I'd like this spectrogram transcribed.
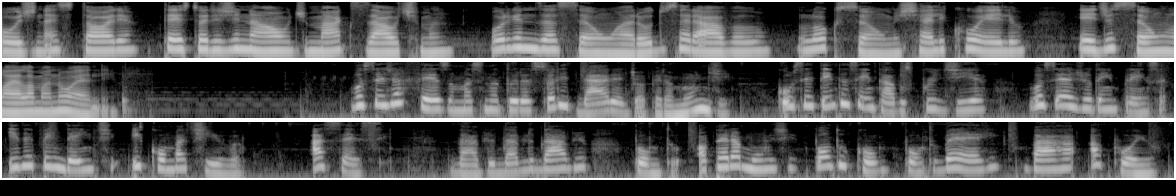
Hoje na História, texto original de Max Altman, organização Haroldo Cerávalo, locução Michele Coelho, edição Laila Manoeli. Você já fez uma assinatura solidária de Opera Mundi? Com 70 centavos por dia, você ajuda a imprensa independente e combativa. Acesse www.operamundi.com.br/apoio.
